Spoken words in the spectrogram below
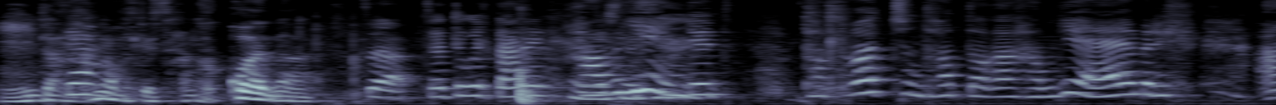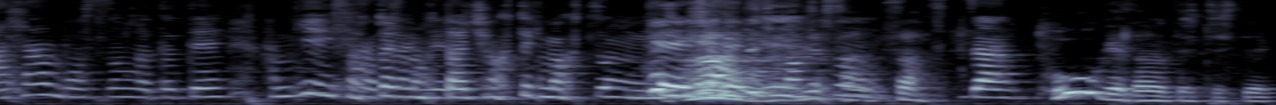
Энд анхны болтыг санахгүй байна. За. За тэгвэл дараагийн Хамгийн ингээд толгой чинь тод байгаа хамгийн амар их алаан болсон одоо тий хамгийн их согтож одоо могтож шогтож могцсон. Нэг могцсон. За. Пүү гэж ороод ирж штэ.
